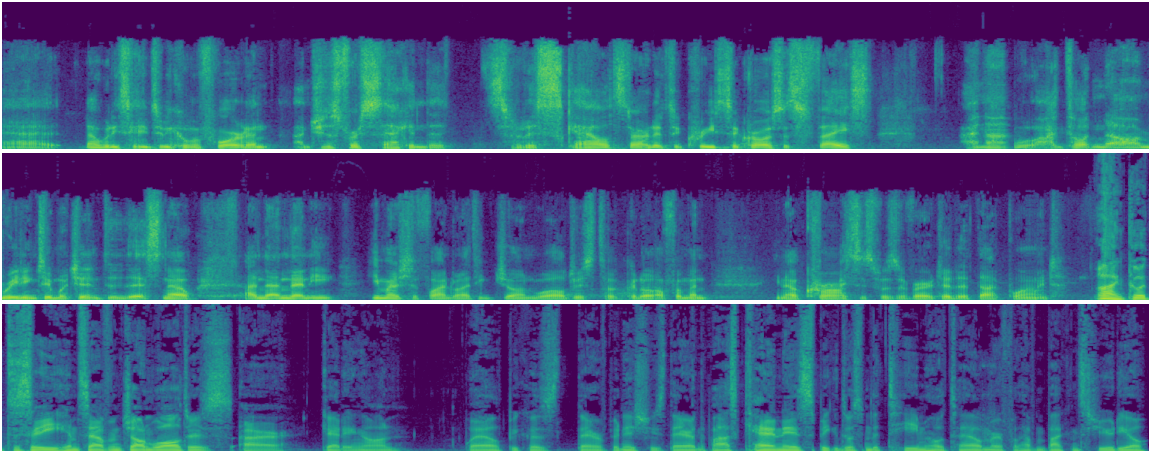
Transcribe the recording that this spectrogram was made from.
uh, nobody seemed to be coming forward. And, and just for a second, the sort of scowl started to crease across his face. And I, I thought, no, I'm reading too much into this now. And, and then he, he managed to find one. I think Jon Walters took it off him, and you know, crisis was averted at that point. And good to see himself and Jon Walters are getting on well because there have been issues there in the past. Ken is speaking to us from the team hotel. Murph will have him back in studio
